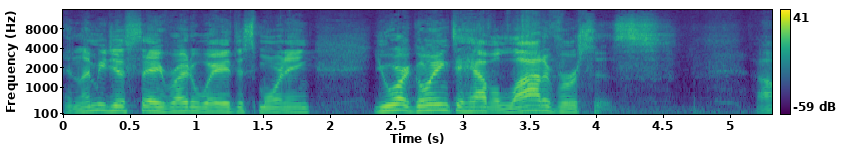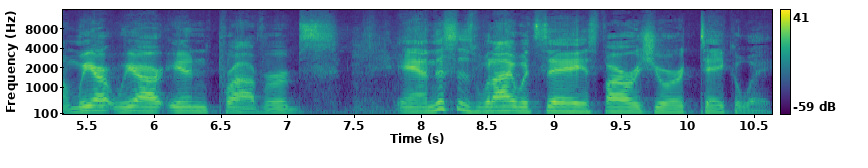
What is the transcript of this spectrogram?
And let me just say right away this morning, you are going to have a lot of verses. Um, we, are, we are in Proverbs. And this is what I would say as far as your takeaway.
